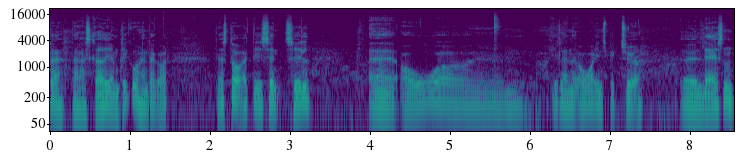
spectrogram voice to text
der, der har skrevet, jamen det kunne han da godt. Der står, at det er sendt til øh, over, øh, et eller andet overinspektør øh, Lassen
